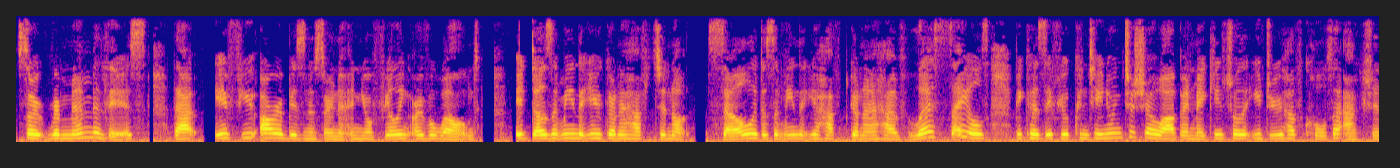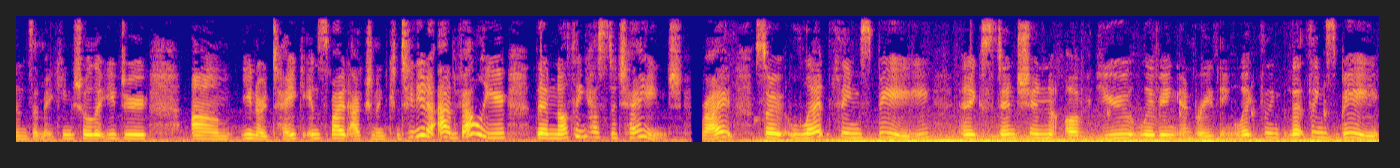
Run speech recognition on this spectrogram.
So remember this that if you are a business owner and you're feeling overwhelmed, it doesn't mean that you're going to have to not sell. It doesn't mean that you have going to have less sales because if you're continuing to show up and making sure that you do have call to actions and making sure that you do, um, you know, take inspired action and continue to add value, then nothing has to change, right? So let things be an extension of you living and breathing. Let, th- let things be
